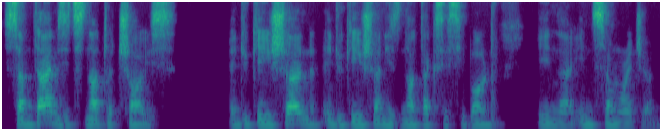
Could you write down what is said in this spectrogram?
sometimes it's not a choice. Education education is not accessible in uh, in some region.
